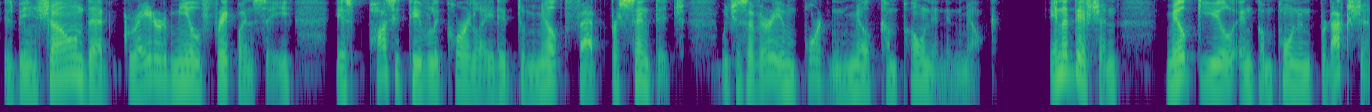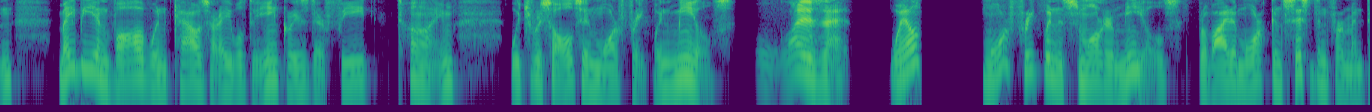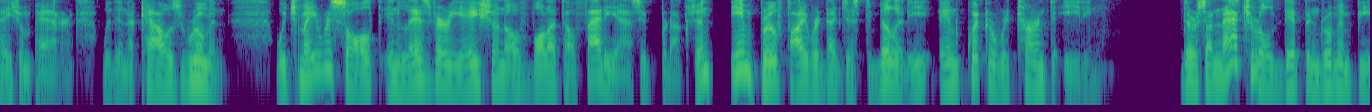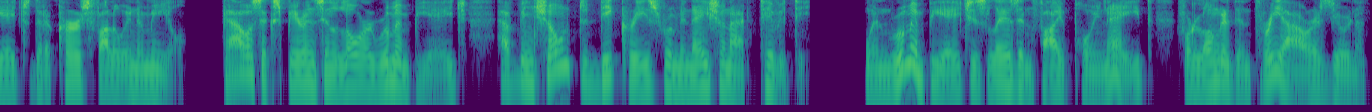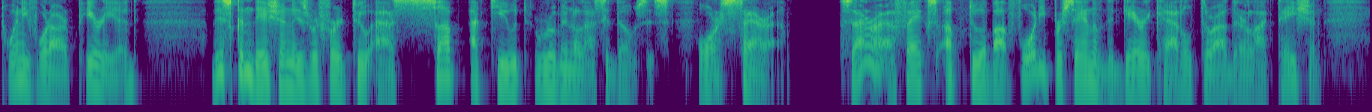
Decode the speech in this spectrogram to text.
It's been shown that greater meal frequency is positively correlated to milk fat percentage, which is a very important milk component in milk. In addition, milk yield and component production may be involved when cows are able to increase their feed time which results in more frequent meals. Why is that? Well, more frequent and smaller meals provide a more consistent fermentation pattern within a cow's rumen, which may result in less variation of volatile fatty acid production, improved fiber digestibility, and quicker return to eating. There's a natural dip in rumen pH that occurs following a meal. Cows experiencing lower rumen pH have been shown to decrease rumination activity. When rumen pH is less than 5.8 for longer than 3 hours during a 24 hour period, this condition is referred to as subacute ruminal acidosis, or SARA. SARA affects up to about 40% of the dairy cattle throughout their lactation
